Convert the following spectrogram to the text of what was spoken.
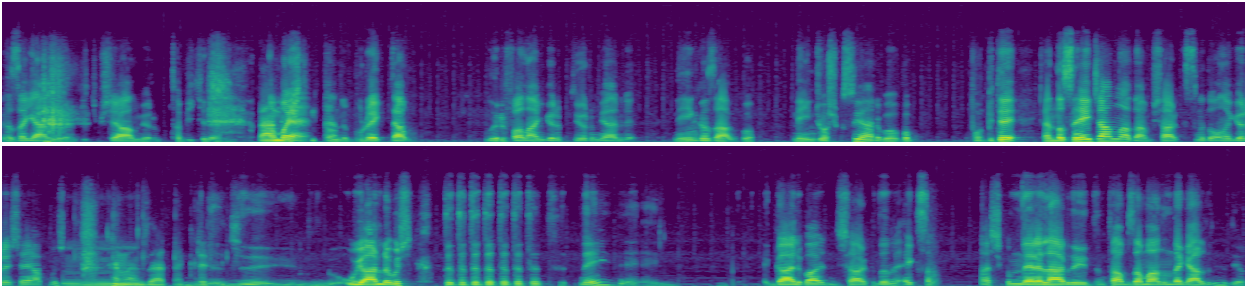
gaza gelmiyorum. Hiçbir şey almıyorum tabii ki de. Ben Ama yani, işte- bu reklamları falan görüp diyorum yani Neyin gazı abi bu? Neyin coşkusu yani bu? bu, bu bir de yani nasıl heyecanlı adam. Şarkısını da ona göre şey yapmış. Hmm, Hemen zaten klasik. e, uyarlamış. Dı dı dı dı dı dı dı. Ne? Galiba şarkıda da ex aşkım nerelerdeydin tam zamanında geldin mi diyor.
